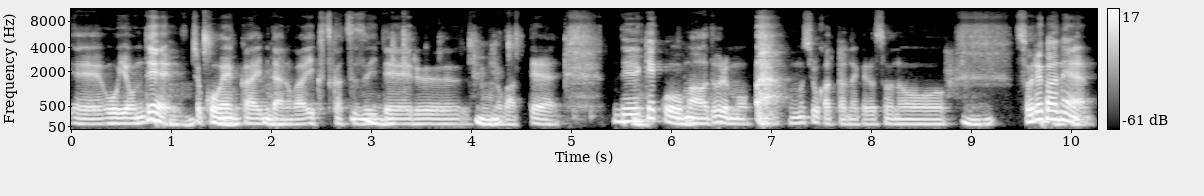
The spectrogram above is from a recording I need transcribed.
えーを呼んで、ちょ講演会みたいなのがいくつか続いているのがあって、で、うん。結構、まあ、どれも 面白かったんだけど、その、それがね、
